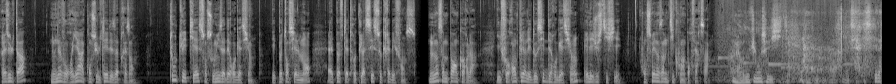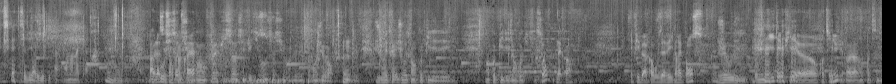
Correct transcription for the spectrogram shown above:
Résultat, nous n'avons rien à consulter dès à présent. Toutes les pièces sont soumises à dérogation, et potentiellement, elles peuvent être classées secret défense. Nous n'en sommes pas encore là. Il faut remplir les dossiers de dérogation et les justifier. On se met dans un petit coin pour faire ça. Alors, document sollicité. C'est l'accès, c'est bien arrivé. On en a quatre. Ah, là, c'est sur votre frère. mon frère, puis ça, c'est effectivement ça sur le. Bon, je vais voir. Je vous mettrai, je vous mettrai en copie des, en copie des envois de toute façon. Ouais, d'accord. Et puis bah, quand vous avez une réponse, Je vous dis. vous me dites et puis euh, on continue. puis voilà, on continue.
